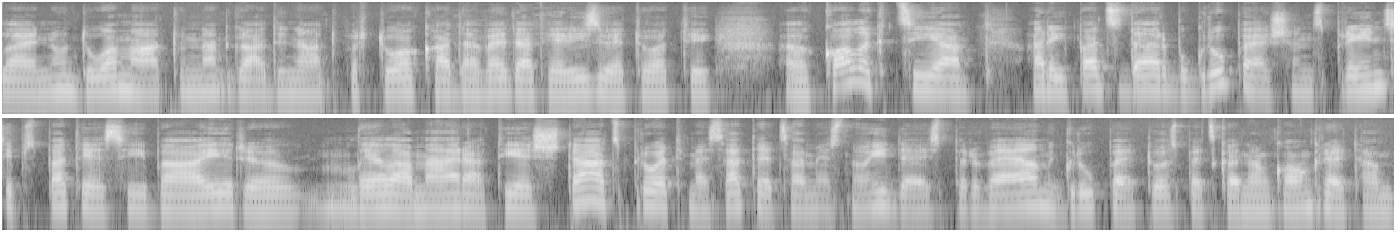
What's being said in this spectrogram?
lai nu, domātu un atgādinātu par to, kādā veidā tie ir izvietoti uh, kolekcijā. Arī pats darbu grupēšanas princips patiesībā ir lielā mērā tieši tāds, proti, mēs attiecāmies no idejas par vēlmi grupēt tos pēc kādām konkrētām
